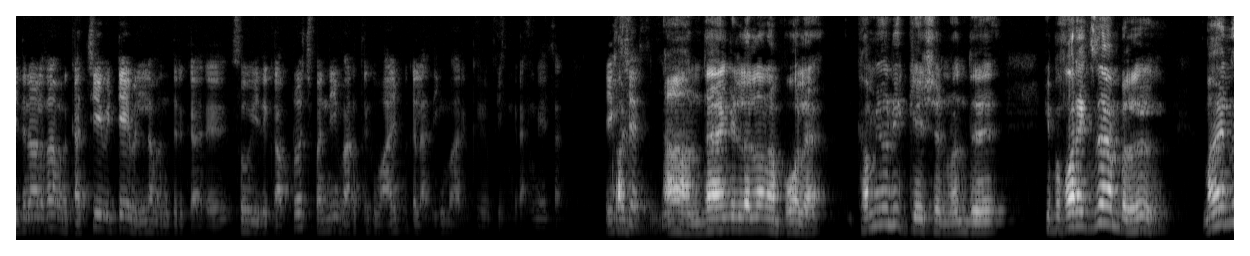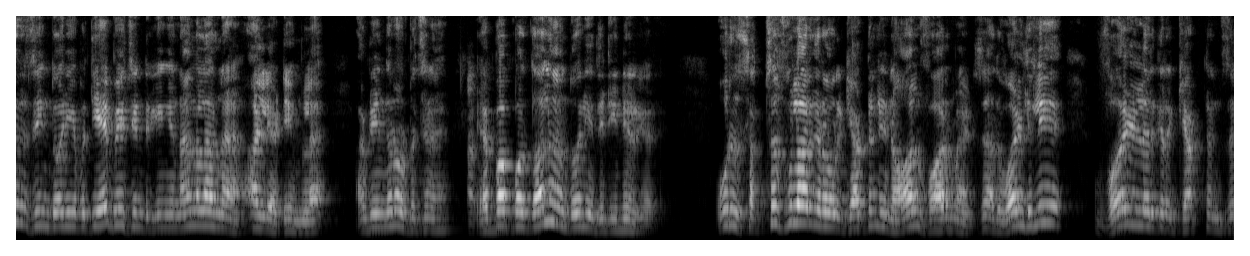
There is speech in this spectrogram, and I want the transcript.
இதனால தான் அவர் கட்சியை விட்டே வெளில வந்திருக்காரு. ஸோ இதுக்கு அப்ரோச் பண்ணி வரதுக்கு வாய்ப்புகள் அதிகமா இருக்கு அப்படிங்கிறாங்களே சார் யங்ஸ்டர்ஸ் நான் அந்த ஆங்கிள்லாம் நான் போகல கம்யூனிகேஷன் வந்து இப்போ ஃபார் எக்ஸாம்பிள் மகேந்திர சிங் தோனியை பற்றியே பேசிட்டு இருக்கீங்க. நாங்களாம் என்ன ஆள்லையா டீமில் அப்படின்னு தானே ஒரு பிரச்சனை. எப்போ பார்த்தாலும் தோனியை திட்டிகிட்டே இருக்காரு. ஒரு சக்ஸஸ்ஃபுல்லாக இருக்கிற ஒரு கேப்டன் இன் ஆல் ஃபார்மேட்ஸ் அது வேர்ல்டுலேயே வேர்ல்டில் இருக்கிற கேப்டன்ஸு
